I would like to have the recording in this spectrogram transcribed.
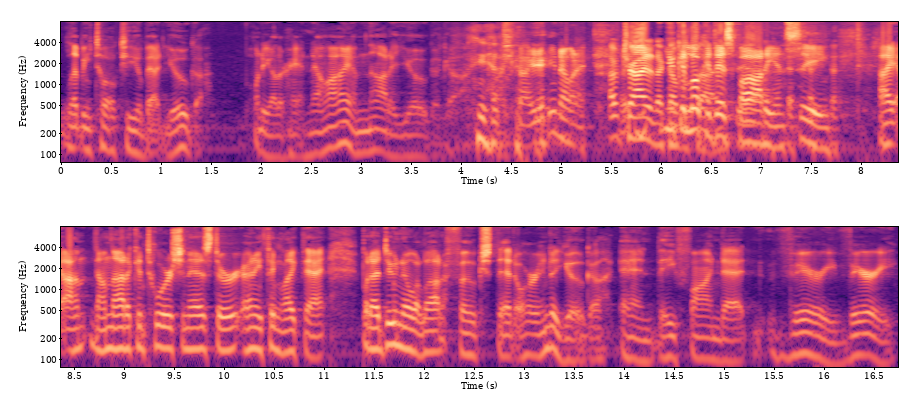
let me talk to you about yoga. On the other hand, now I am not a yoga guy. Like, I, you know, I, I've tried it a You couple can look at this times, body and see. I, I'm, I'm not a contortionist or anything like that, but I do know a lot of folks that are into yoga, and they find that very, very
